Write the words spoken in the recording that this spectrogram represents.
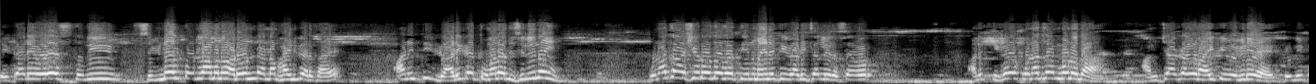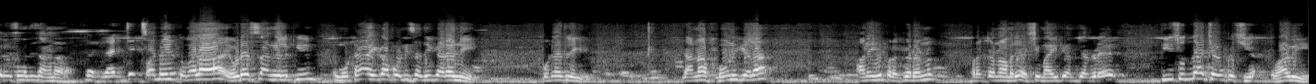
एखादी वेळेस तुम्ही सिग्नल तोडला म्हणून अडवून त्यांना फाईन करताय. आणि ती गाडी काय तुम्हाला दिसली नाही? कुणाचा आशीर्वाद होता तीन महिने ती गाडी चालली रस्त्यावर? आणि तिकडे कोणाचा फोन होता? आमच्याकडे माहिती वेगळी आहे. ती मी प्रेसमध्ये सांगणार. पण मी तुम्हाला एवढंच सांगेल की मोठ्या एका पोलीस अधिकाऱ्यांनी पुण्यातली त्यांना फोन केला आणि हे प्रकरण प्रकरणामध्ये अशी माहिती आमच्याकडे. ती सुद्धा चौकशी व्हावी.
